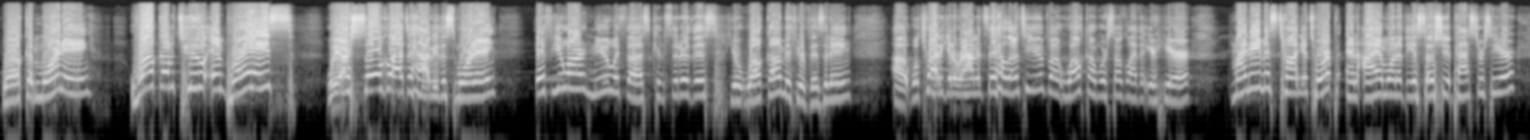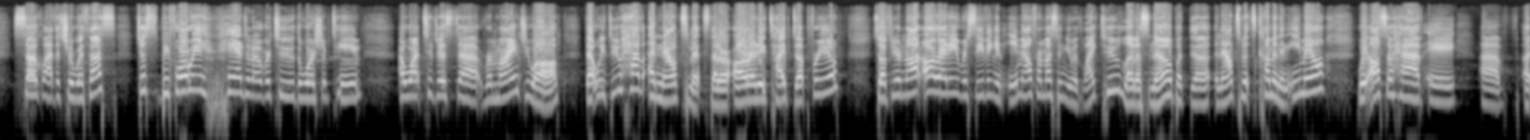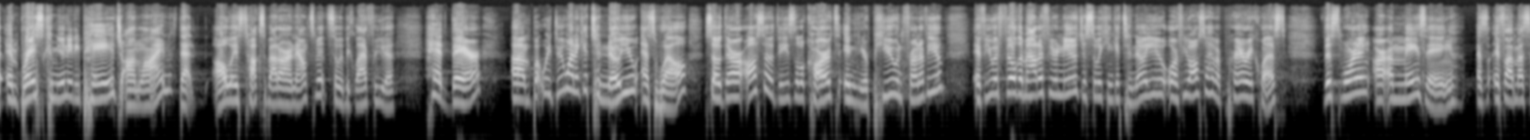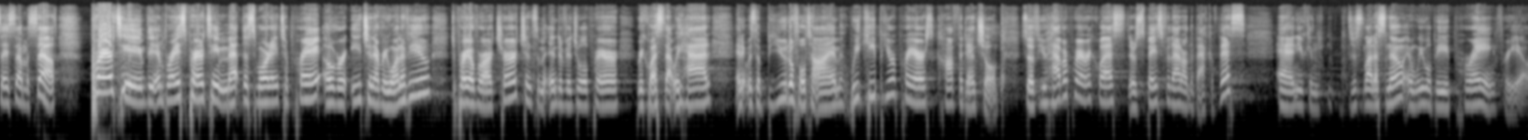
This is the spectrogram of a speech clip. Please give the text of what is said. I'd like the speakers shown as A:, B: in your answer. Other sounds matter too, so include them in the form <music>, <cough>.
A: Well, good morning. Welcome to Embrace. We are so glad to have you this morning. If you are new with us, consider this you're welcome if you're visiting. Uh, we'll try to get around and say hello to you, but welcome. We're so glad that you're here. My name is Tanya Torp, and I am one of the associate pastors here. So glad that you're with us. Just before we hand it over to the worship team, I want to just uh, remind you all that we do have announcements that are already typed up for you. So if you're not already receiving an email from us and you would like to, let us know. But the announcements come in an email. We also have a, uh, a Embrace community page online that always talks about our announcements. So we'd be glad for you to head there. Um, but we do want to get to know you as well. So there are also these little cards in your pew in front of you. If you would fill them out if you're new, just so we can get to know you, or if you also have a prayer request, this morning our amazing, as if I must say so myself, prayer team, the Embrace prayer team, met this morning to pray over each and every one of you, to pray over our church and some individual prayer requests that we had. And it was a beautiful time. We keep your prayers confidential. So if you have a prayer request, there's space for that on the back of this and you can just let us know, and we will be praying for you.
